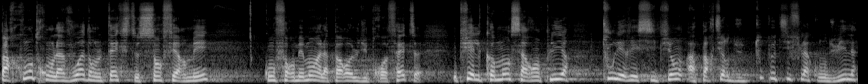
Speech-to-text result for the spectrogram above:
Par contre, on la voit dans le texte s'enfermer conformément à la parole du prophète, et puis elle commence à remplir tous les récipients à partir du tout petit flacon d'huile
